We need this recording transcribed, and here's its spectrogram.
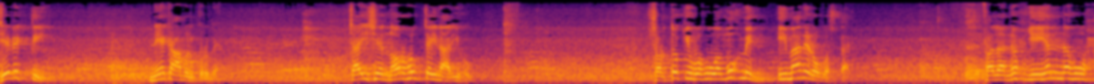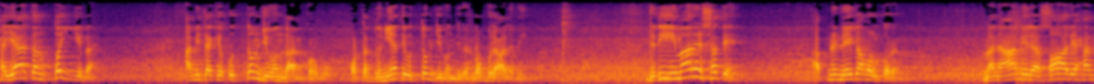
যে ব্যক্তি নেক আমল করবে চাই সে নর হোক চাই নারী হোক শর্ত কি ওহুয়া মুমিন ইমানের অবস্থায় ফালানুহয়িয়ান্নাহু হায়াতান তাইয়্যিবা আমি তাকে উত্তম জীবন দান করব অর্থাৎ দুনিয়াতে উত্তম জীবন দিবেন রব্বুল আলামিন যদি ইমানের সাথে আপনি নেক আমল করেন, মান আমিলা সালিহান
